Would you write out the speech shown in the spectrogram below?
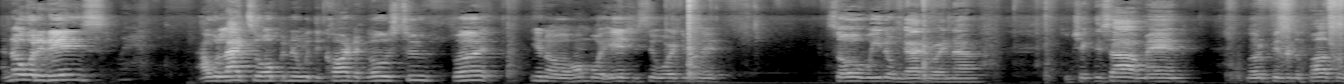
I know what it is. I would like to open it with the card that goes to, but you know, homeboy Edge is still working on it. So we don't got it right now. So check this out, man. Another piece of the puzzle.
